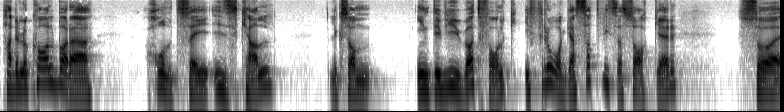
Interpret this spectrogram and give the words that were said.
hade Lokal bara hållit sig iskall, liksom intervjuat folk, ifrågasatt vissa saker så,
